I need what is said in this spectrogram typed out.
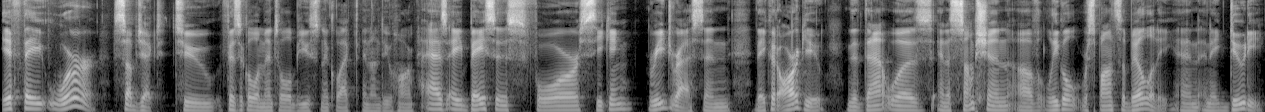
if they were subject to physical and mental abuse, neglect, and undue harm as a basis for seeking redress. And they could argue that that was an assumption of legal responsibility and, and a duty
